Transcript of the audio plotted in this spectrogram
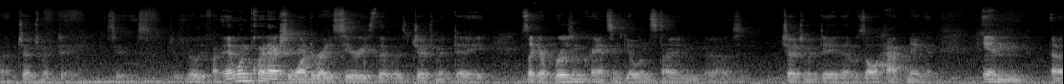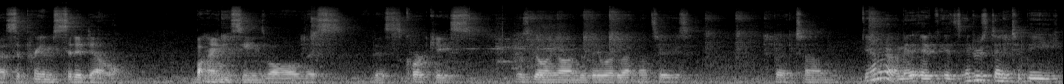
uh, Judgment Day series, which was really fun. At one point, I actually wanted to write a series that was Judgment Day. It was like a Rosencrantz and Guildenstern uh, Judgment Day that was all happening in uh, Supreme Citadel, behind the scenes while all this this court case was going on that they wrote about in that series. But um, yeah, I don't know. I mean, it, it's interesting to be.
